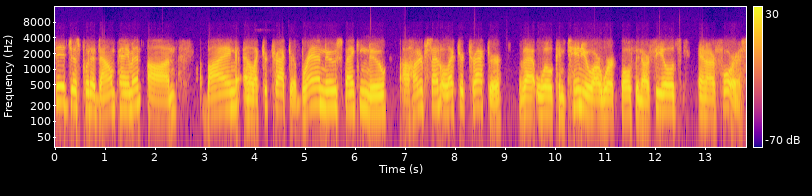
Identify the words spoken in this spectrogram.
did just put a down payment on buying an electric tractor, brand new, spanking new, 100% electric tractor that will continue our work both in our fields and our forests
